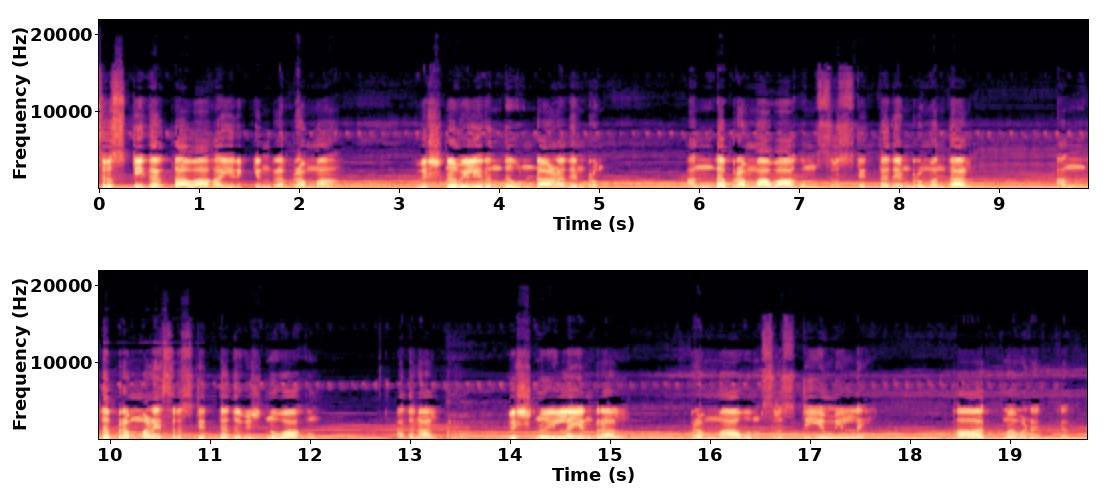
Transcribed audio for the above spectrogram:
சிருஷ்டிகர்த்தாவாக இருக்கின்ற பிரம்மா விஷ்ணுவில் இருந்து உண்டானதென்றும் அந்த பிரம்மாவாகும் சிருஷ்டித்ததென்றும் வந்தால் அந்த பிரம்மனை சிருஷ்டித்தது விஷ்ணுவாகும். அதனால் விஷ்ணு இல்லை என்றால் பிரம்மாவும் சிருஷ்டியும் இல்லை. ஆத்ம வணக்கம்.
